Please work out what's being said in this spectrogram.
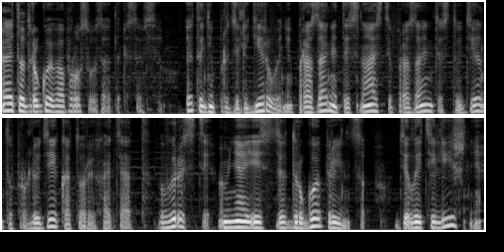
Это другой вопрос вы задали совсем. Это не про делегирование, про занятость Насти, про занятость студентов, про людей, которые хотят вырасти. У меня есть другой принцип. Делайте лишнее,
